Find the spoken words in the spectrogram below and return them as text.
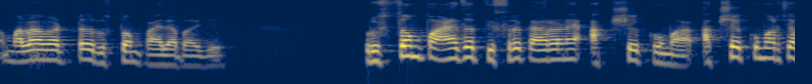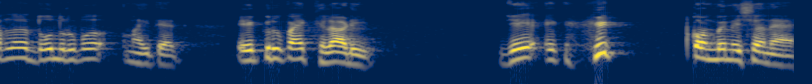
मला वाटतं रुस्तम पाहायला पाहिजे. रुस्तम पाहण्याचं तिसरं कारण आहे अक्षय कुमार. अक्षय कुमारचे आपल्याला दोन रूपं माहिती आहेत. एक रुपये आहे खिलाडी जे एक हिट कॉम्बिनेशन आहे.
